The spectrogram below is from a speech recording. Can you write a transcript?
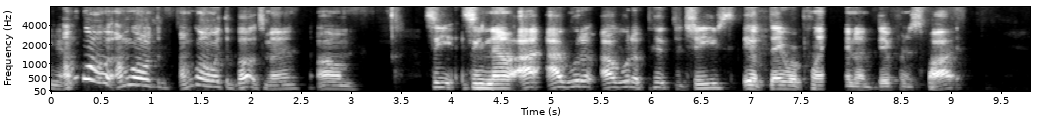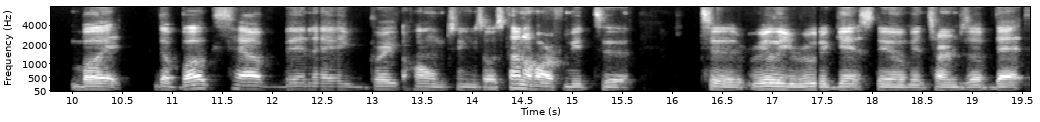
Yeah. I'm going. I'm going with the. I'm going with the Bucks, man. Um, see, see now, I I would have I would have picked the Chiefs if they were playing in a different spot, but the Bucks have been a great home team, so it's kind of hard for me to to really root against them in terms of that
